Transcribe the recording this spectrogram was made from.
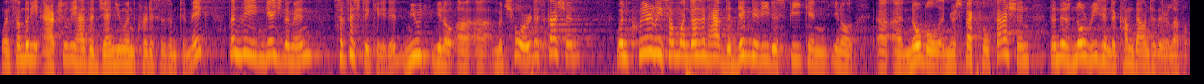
When somebody actually has a genuine criticism to make, then we engage them in sophisticated, mute, you know, uh, uh, mature discussion. When clearly someone doesn't have the dignity to speak in you know, a, a noble and respectful fashion, then there's no reason to come down to their level.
